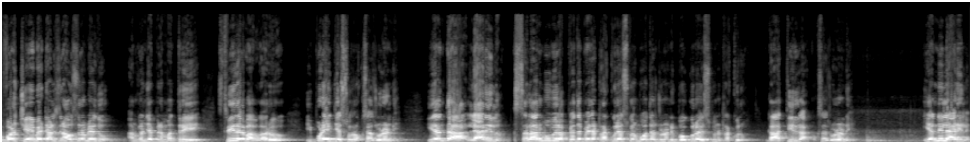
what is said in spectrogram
ఎవరు చేయబెట్టాల్సిన అవసరం లేదు అనుకుని చెప్పిన మంత్రి శ్రీధర్ బాబు గారు ఇప్పుడు ఏం చేస్తున్నారు ఒకసారి చూడండి. ఇదంతా లారీలు. సలార్ మూవీలో పెద్ద పెద్ద ట్రక్కులు వేసుకొని పోతారు చూడండి. బొగ్గులో వేసుకున్న ట్రక్కులు. గా తీరుగా ఒకసారి చూడండి. ఇవన్నీ లారీలే.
